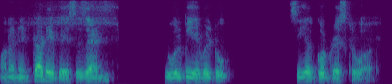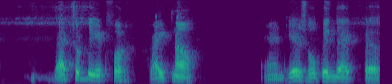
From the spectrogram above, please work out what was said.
on an intraday basis and you will be able to see a good risk reward that should be it for right now and here's hoping that uh,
